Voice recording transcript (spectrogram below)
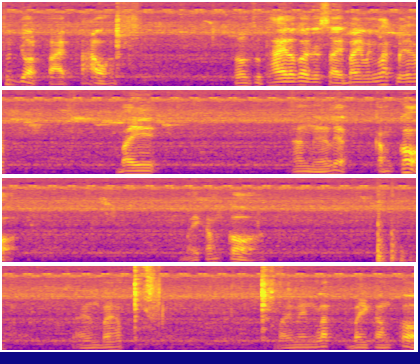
สุดยอดปลายเปล่าครับ ตอนสุดท้ายเราก็จะใส่ใบแมงลักเลยครับ ใบทางเหนือเรียกกำก้อใบกำก่อครับ ส่ลงไปครับ ใบแมงลัก ใบกำกอ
